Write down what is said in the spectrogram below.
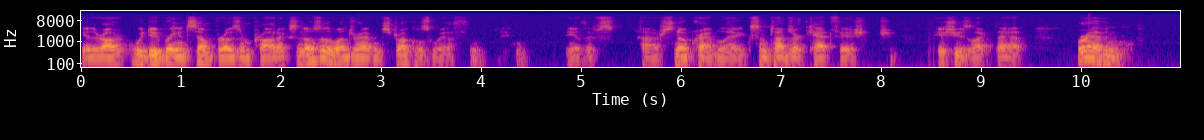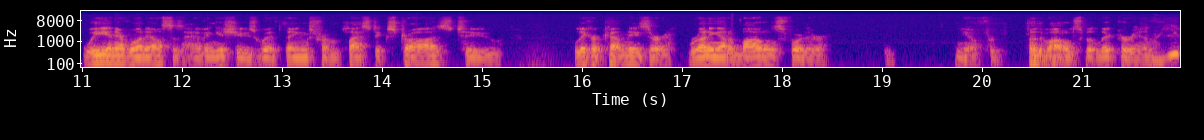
You know, there are we do bring in some frozen products, and those are the ones we're having struggles with. You know, the our snow crab legs, sometimes our catfish, issues like that. We're having we and everyone else is having issues with things from plastic straws to liquor companies are running out of bottles for their you know, for, for the bottles to put liquor in. Are you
